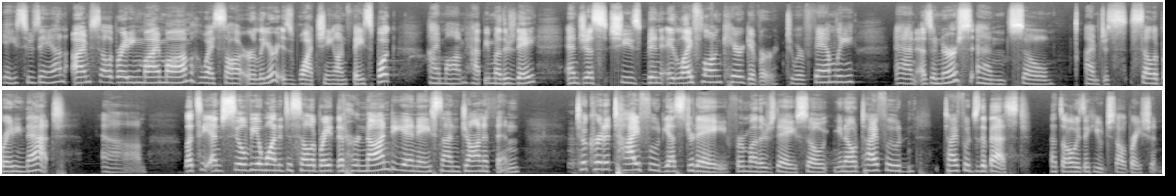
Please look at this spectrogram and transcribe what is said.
yay, Suzanne. I'm celebrating my mom, who I saw earlier, is watching on Facebook. Hi, Mom. Happy Mother's Day. And just, she's been a lifelong caregiver to her family and as a nurse. And so I'm just celebrating that. Um, let's see. And Sylvia wanted to celebrate that her non DNA son, Jonathan, took her to Thai food yesterday for Mother's Day. So, you know, Thai food, Thai food's the best. That's always a huge celebration.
